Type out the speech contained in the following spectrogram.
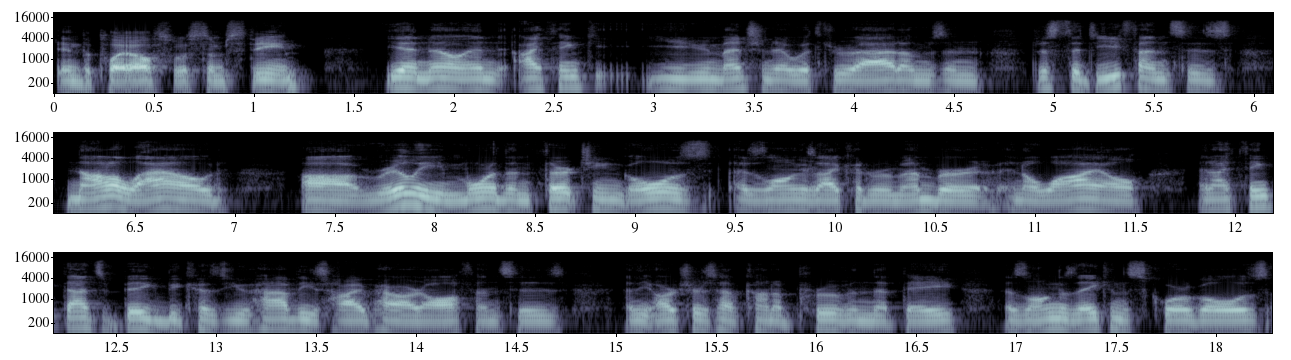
into playoffs with some steam. Yeah, no, and I think you mentioned it with Drew Adams, and just the defense is not allowed uh, really more than 13 goals as long as I could remember in a while. And I think that's big because you have these high powered offenses, and the Archers have kind of proven that they, as long as they can score goals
